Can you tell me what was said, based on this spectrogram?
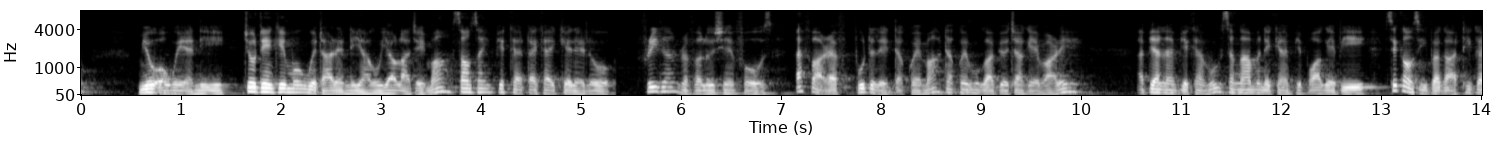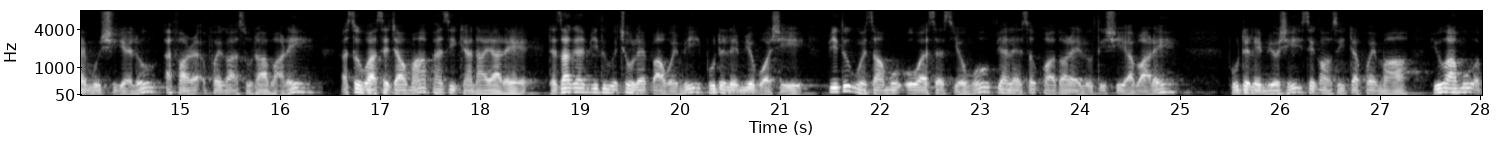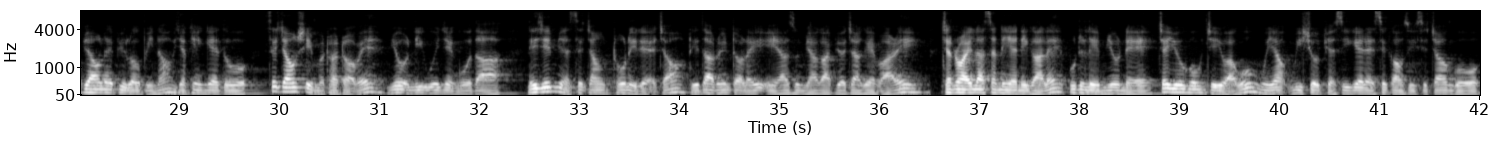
မြို့အဝင်အနီးကြိုတင်ကင်းမုံဝစ်ထားတဲ့နေရာကိုရောက်လာချိန်မှာစောင်းဆိုင်ပစ်ခတ်တိုက်ခိုက်ခဲ့တယ်လို့ Freedom Revolution Force FRF ဘူးတလင်တပ်ခွဲမှတပ်ခွဲမှုကပြောကြားခဲ့ပါတယ်။ အပြန်အလှန်ပစ်ခတ်မှု15မိနစ်ခန့်ဖြစ်ပွားခဲ့ပြီးစစ်ကောင်စီဘက်ကထိခိုက်မှုရှိတယ်လို့ FRF အဖွဲ့ကဆိုထားပါတယ်။အဆိုပါစစ်ကြောင်းမှာဖမ်းဆီးခံထားရတဲ့ဒဇာကန်ပြည်သူအချို့လည်းပါဝင်ပြီးဘူးတလင်မြို့ပေါ်ရှိပြည်သူဝန်ဆောင်မှု OSS ရုံးကိုပြန်လည်ဆုတ်ခွာသွားတယ်လို့သိရှိရပါတယ်။ ဘူးတလင်မြို့ရှိစစ်ကောင်စီတပ်ဖွဲ့မှဗျူဟာမှုအပြောင်းလဲပြုလုပ်ပြီးနောက်ရခင်ကဲ့သို့စစ်ကြောင်းရှိမထွက်တော့ပဲမြို့အနီးဝန်းကျင်ကိုသာနေချင်းမြန်စစ်ကြောင်းထိုးနေတဲ့အကြောင်းဒေတာရင်းတော်လိုင်းအင်အားစုများကပြောကြားခဲ့ပါတယ်။ဇန်နဝါရီလ12ရက်နေ့ကလည်းဘူးတလင်မြို့နယ်ကျက်ရိုးကုန်းကျေးရွာကိုဝင်ရောက်မိရှို့ဖျက်ဆီးခဲ့တဲ့စစ်ကောင်စီစစ်ကြောင်းကို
